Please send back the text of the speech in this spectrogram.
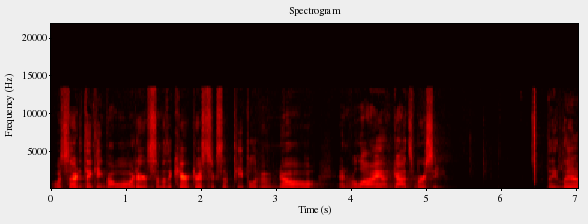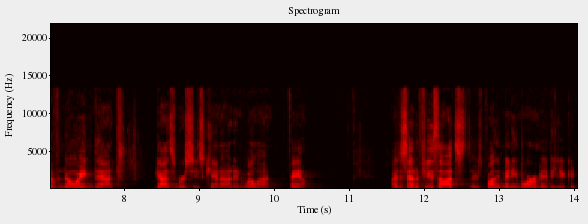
was started thinking about well, what are some of the characteristics of people who know and rely on God's mercy? They live knowing that God's mercies cannot and will not fail. I just had a few thoughts. There's probably many more. Maybe you could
